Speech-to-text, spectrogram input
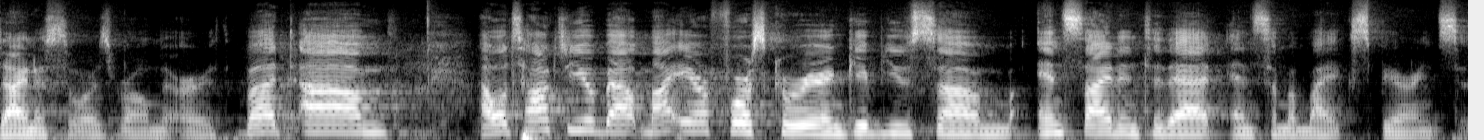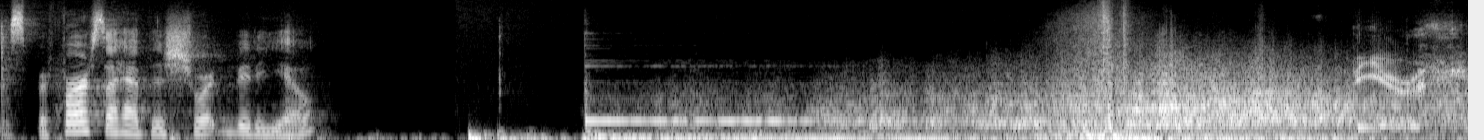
dinosaurs roamed the earth. But um, I will talk to you about my Air Force career and give you some insight into that and some of my experiences. But first, I have this short video. The Earth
